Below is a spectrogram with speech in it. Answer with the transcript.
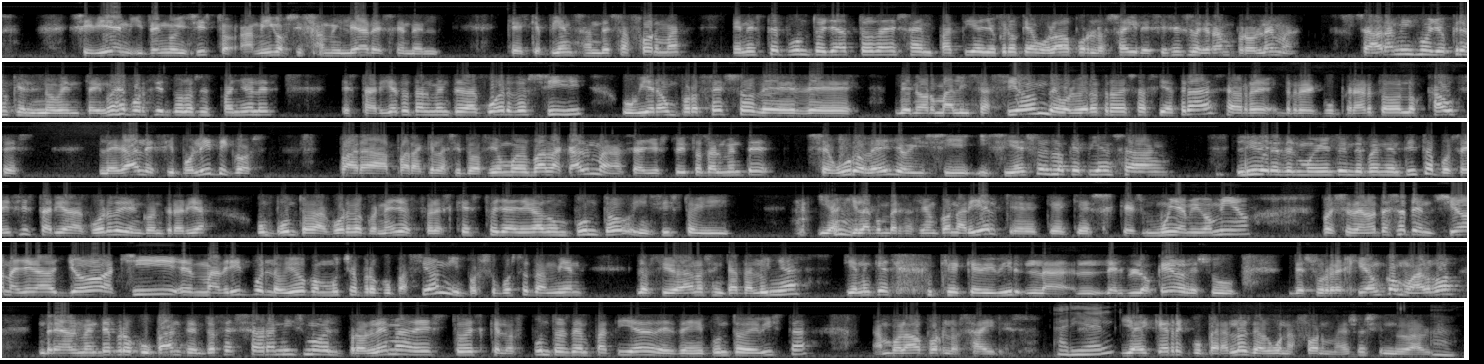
si bien y tengo insisto amigos y familiares en el que, que piensan de esa forma, en este punto ya toda esa empatía yo creo que ha volado por los aires y ese es el gran problema. O sea, ahora mismo yo creo que el 99% de los españoles estaría totalmente de acuerdo si hubiera un proceso de, de, normalización, de volver otra vez hacia atrás, a recuperar todos los cauces legales y políticos para, para que la situación vuelva a la calma. O sea, yo estoy totalmente seguro de ello. Y si, y si eso es lo que piensan líderes del movimiento independentista, pues ahí sí estaría de acuerdo y encontraría un punto de acuerdo con ellos. Pero es que esto ya ha llegado a un punto, insisto, y, y aquí la conversación con Ariel, que, que, que, es, que es muy amigo mío, pues se denota esa tensión. Ha llegado yo aquí en Madrid, pues lo vivo con mucha preocupación y por supuesto también los ciudadanos en Cataluña tienen que, que, vivir el bloqueo de su, de su región como algo realmente preocupante. Entonces ahora mismo el problema de esto es que los puntos de empatía, desde mi punto de vista, han volado por los aires. Ariel. Y hay que recuperarlos de alguna forma, eso es indudable. Ah.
